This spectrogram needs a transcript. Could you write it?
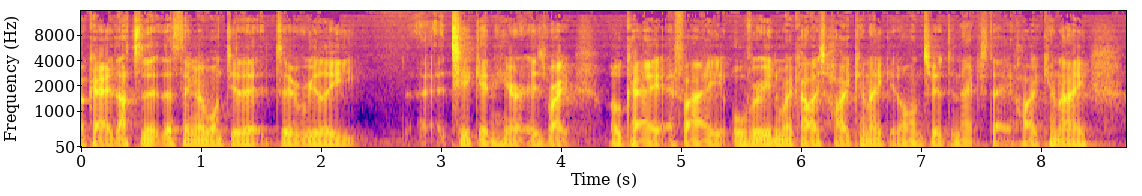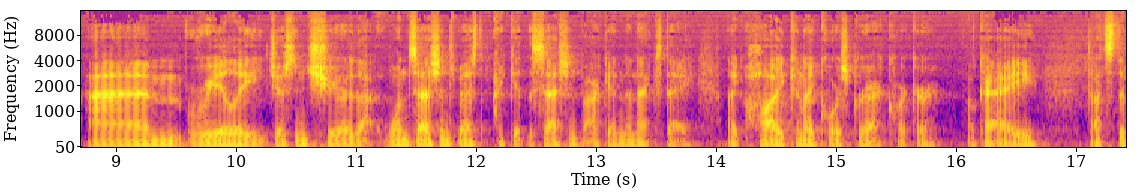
Okay, that's the, the thing I want you to, to really take in here is right. Okay, if I overeat in my calories, how can I get onto it the next day? How can I um, really just ensure that one session's missed, I get the session back in the next day? Like, how can I course correct quicker? Okay, that's the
